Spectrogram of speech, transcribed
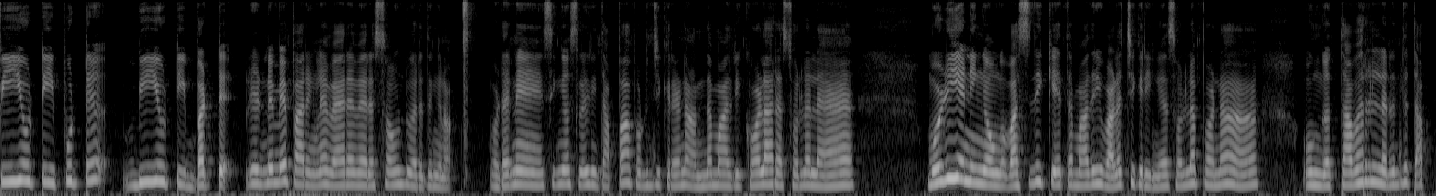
beauty put beauty but ரெண்டுமே பாருங்களேன் வேறு வேறு சவுண்ட் வருதுங்கண்ணா உடனே சிங்கர்ஸில் நீ தப்பாக புரிஞ்சுக்கிறேன்னு அந்த மாதிரி கோளாறை சொல்லலை. மொழியை நீங்கள் உங்கள் வசதிக்கு ஏற்ற மாதிரி வளைச்சிக்கிறீங்க சொல்லப்போனால் உங்கள் தவறிலிருந்து தப்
